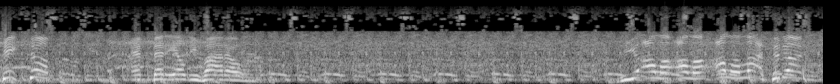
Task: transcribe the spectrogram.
Kick Top en Barry Eldivaro. Die alle, alle, allerlaatste dan.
